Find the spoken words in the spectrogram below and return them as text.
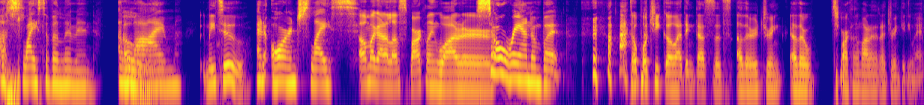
a slice of a lemon, a Oh. lime, me too. an orange slice. Oh my god, I love sparkling water. So random, but Topo Chico. I think that's this other drink, other sparkling water that I drink anyway.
